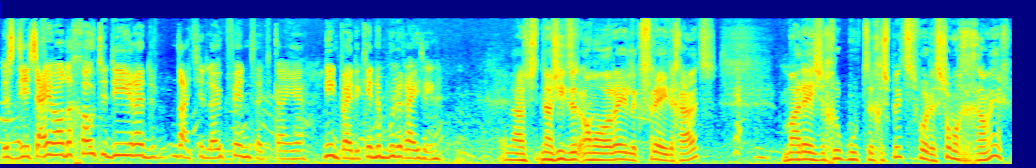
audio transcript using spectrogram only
Dus dit zijn wel de grote dieren dat je leuk vindt. Dat kan je niet bij de kinderboerderij zien. En nou, nou ziet het er allemaal redelijk vredig uit. Ja. Maar deze groep moet gesplitst worden. Sommigen gaan weg.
